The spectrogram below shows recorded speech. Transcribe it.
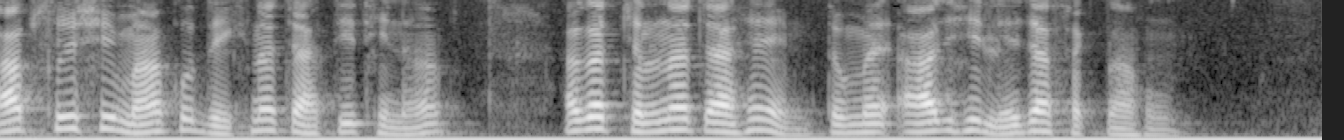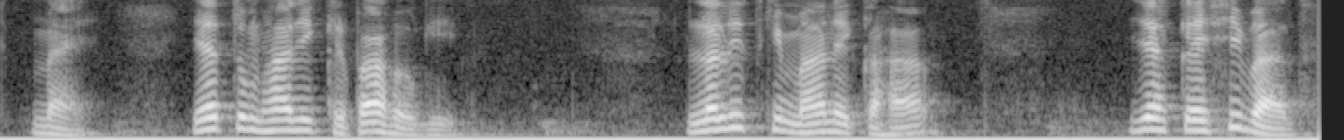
आप श्री माँ को देखना चाहती थी ना? अगर चलना चाहें तो मैं आज ही ले जा सकता हूँ। मैं, यह तुम्हारी कृपा होगी। ललित की माँ ने कहा, यह कैसी बात?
